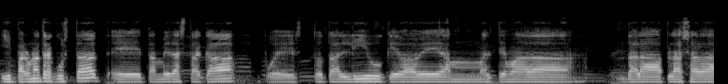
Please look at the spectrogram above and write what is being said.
I per un altre costat, eh, també destacar pues, tot el liu que va haver amb el tema de, de la plaça de,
